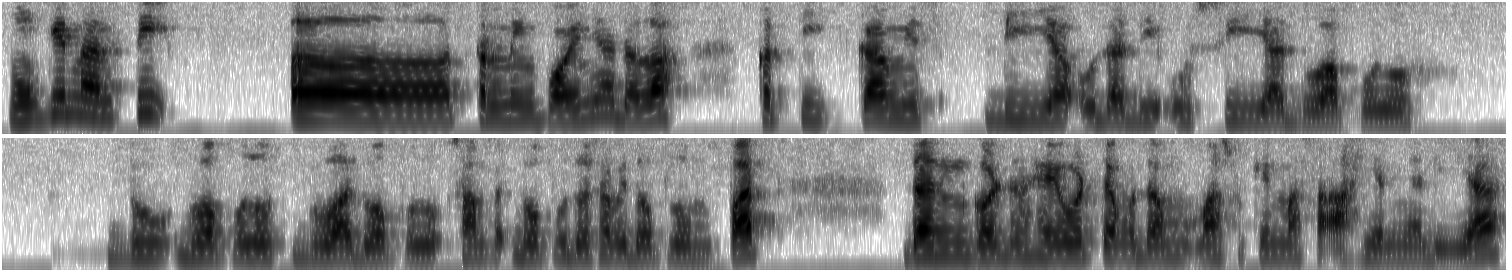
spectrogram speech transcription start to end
Mungkin nanti eh turning point-nya adalah ketika mis dia udah di usia 20 du- 22 20 sampai 22 sampai 24 dan Gordon Hayward yang udah masukin masa akhirnya dia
